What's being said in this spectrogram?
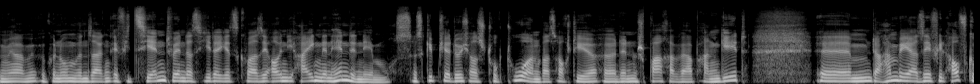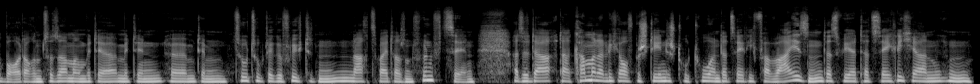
ja, Ökonomen würden sagen, effizient, wenn das jeder jetzt quasi auch in die eigenen Hände nehmen muss? Es gibt ja durchaus Strukturen, was auch die, äh, den Spracherwerb angeht. Ähm, da haben wir ja sehr viel aufgebaut, auch im Zusammenhang mit, der, mit, den, mit dem Zuzug der Geflüchteten nach 2015. Also da, da kann man natürlich natürlich auf bestehende Strukturen tatsächlich verweisen, dass wir tatsächlich ja ein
